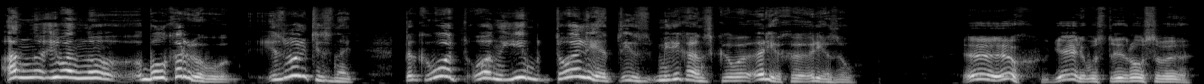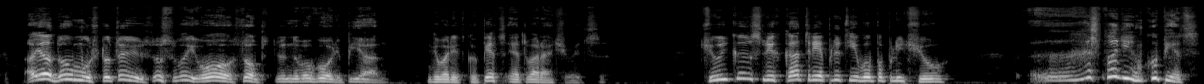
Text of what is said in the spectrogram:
Анну Ивановну Болхареву, извольте знать. Так вот, он им туалет из американского ореха резал. — Эх, дерево стаиросовое, а я думал, что ты со своего собственного горя пьян, — говорит купец и отворачивается. Чуйка слегка треплет его по плечу. — Господин купец,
